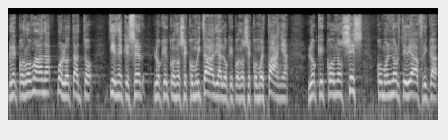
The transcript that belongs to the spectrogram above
grecorromana, por lo tanto tiene que ser lo que conoces como Italia, lo que conoces como España, lo que conoces como el norte de África,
